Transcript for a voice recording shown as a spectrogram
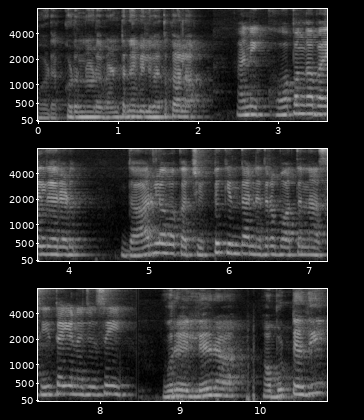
వాడెక్కడున్నాడో వెంటనే వెళ్ళి వెతకాలా? అని కోపంగా బయలుదేరాడు. దారిలో ఒక చెట్టు కింద నిద్రపోతున్న సీతయ్యను చూసి ఒరే లేరా ఆ బుట్టేది?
